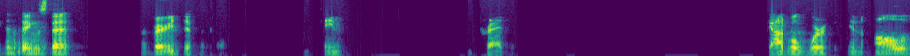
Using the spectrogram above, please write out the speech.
Even things that are very difficult and painful and tragic. God will work in all of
